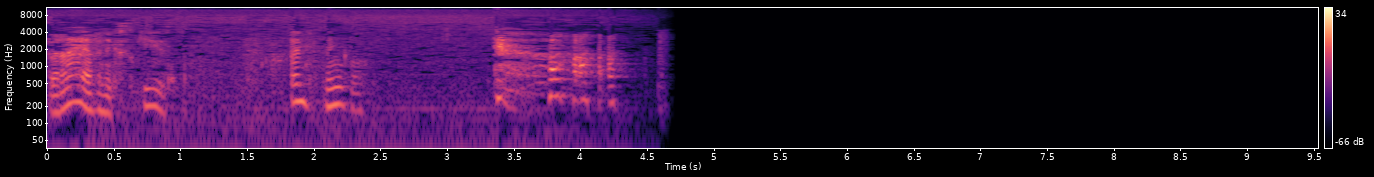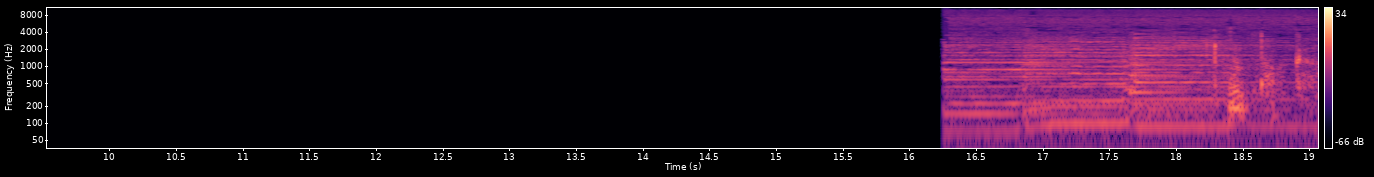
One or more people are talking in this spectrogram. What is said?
But I have an excuse. I'm single. Poco.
